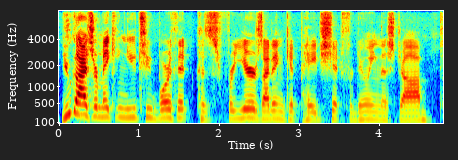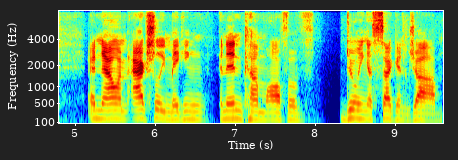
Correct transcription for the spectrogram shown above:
you guys are making YouTube worth it because for years I didn't get paid shit for doing this job. And now I'm actually making an income off of doing a second job,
